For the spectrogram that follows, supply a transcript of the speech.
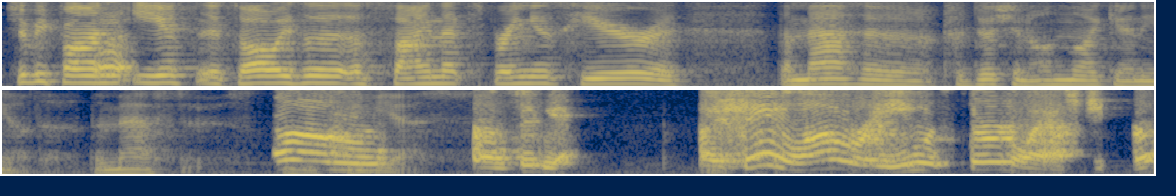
should be fun. Yes, it's always a, a sign that spring is here. The mass uh, tradition, unlike any other. The Masters. on Um, CBS. on CBS. Uh, Shane Lowry, he was third last year.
